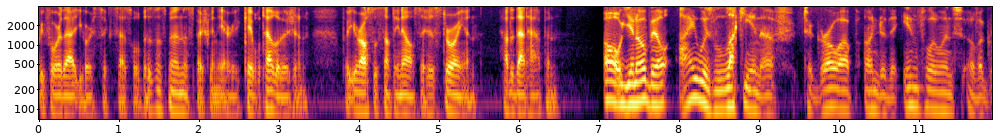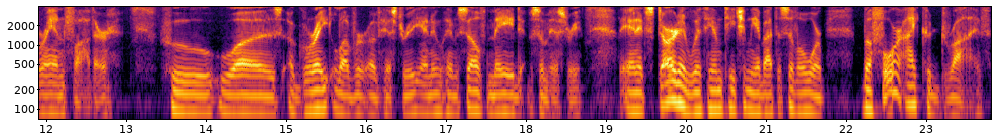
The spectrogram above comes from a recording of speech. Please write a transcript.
Before that, you were a successful businessman, especially in the area of cable television. But you're also something else, a historian. How did that happen? Oh, you know, Bill, I was lucky enough to grow up under the influence of a grandfather who was a great lover of history and who himself made some history. And it started with him teaching me about the Civil War. Before I could drive,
